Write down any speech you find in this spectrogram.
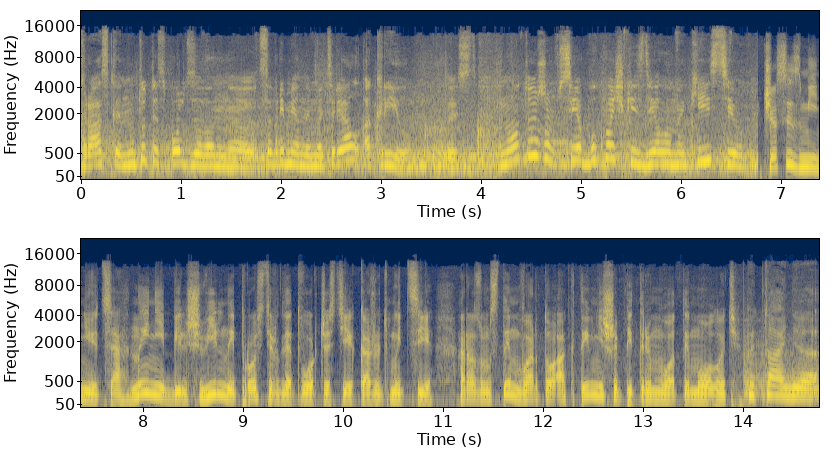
краской. Ну, тут использован э, современный материал акрил. То есть, но тоже все буквочки сделаны кистью. Часи змінюються. Нині більш вільний простір для творчості, кажуть митці. Разом з тим варто активніше підтримувати молодь. Питання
